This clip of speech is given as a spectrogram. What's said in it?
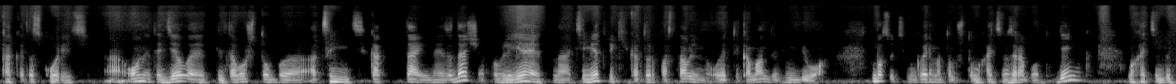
как это скорить, а, он это делает для того, чтобы оценить, как та или иная задача повлияет на те метрики, которые поставлены у этой команды в MBO. По сути, мы говорим о том, что мы хотим заработать денег, мы хотим быть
